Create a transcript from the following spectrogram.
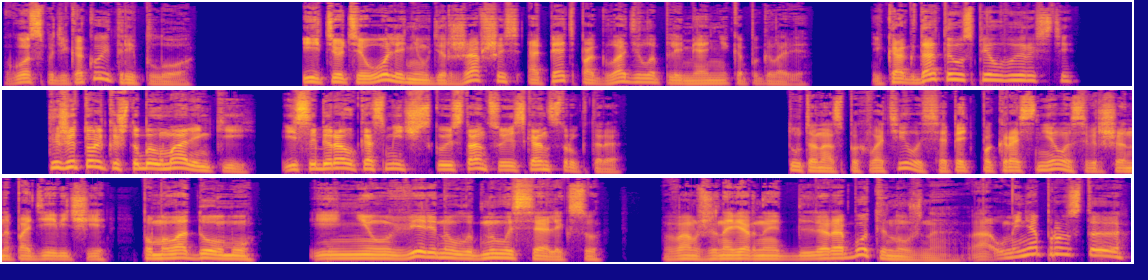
Господи, какое трепло. И тетя Оля, не удержавшись, опять погладила племянника по голове. И когда ты успел вырасти? Ты же только что был маленький и собирал космическую станцию из конструктора. Тут она спохватилась, опять покраснела совершенно по-девичьи, по-молодому, и неуверенно улыбнулась Алексу. «Вам же, наверное, для работы нужно, а у меня просто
